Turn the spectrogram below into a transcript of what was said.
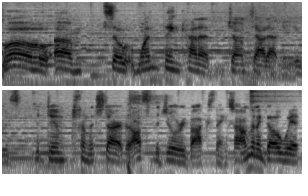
Whoa. Um, so one thing kind of jumped out at me. It was the doomed from the start, but also the jewelry box thing. So I'm going to go with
